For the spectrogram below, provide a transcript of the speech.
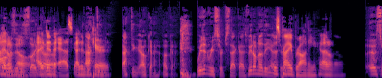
I don't know. like, I didn't uh, ask. I didn't acting, care. Acting. Okay. Okay. we didn't research that, guys. We don't know the answer. It was probably Bronny. I don't know. It was-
